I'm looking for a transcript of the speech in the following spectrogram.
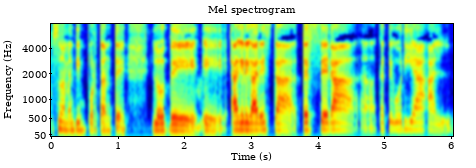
sumamente importante lo de eh, agregar esta tercera uh, categoría al,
